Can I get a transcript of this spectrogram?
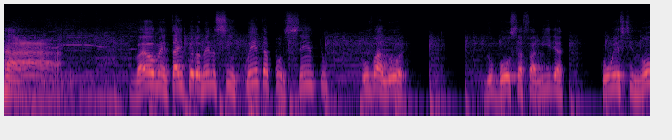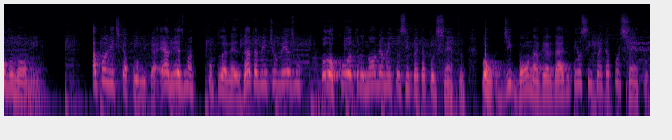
Vai aumentar em pelo menos 50% o valor do Bolsa Família com este novo nome. A política pública é a mesma, o plano é exatamente o mesmo, colocou outro nome e aumentou 50%. Bom, de bom, na verdade, tem os 50%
